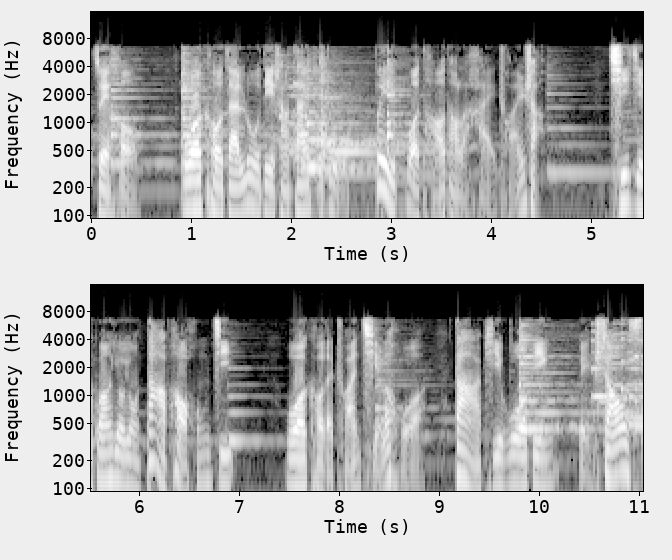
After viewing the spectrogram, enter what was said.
最后，倭寇在陆地上待不住，被迫逃到了海船上。戚继光又用大炮轰击，倭寇的船起了火，大批倭兵被烧死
